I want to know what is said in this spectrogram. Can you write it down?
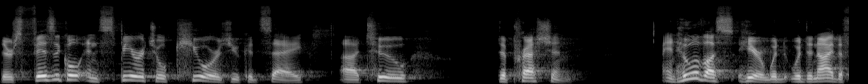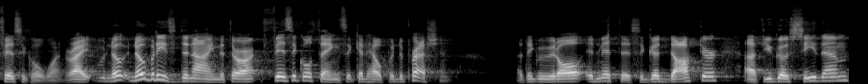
There's physical and spiritual cures, you could say, uh, to depression. And who of us here would, would deny the physical one, right? No, nobody's denying that there aren't physical things that can help with depression. I think we would all admit this. A good doctor, uh, if you go see them,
